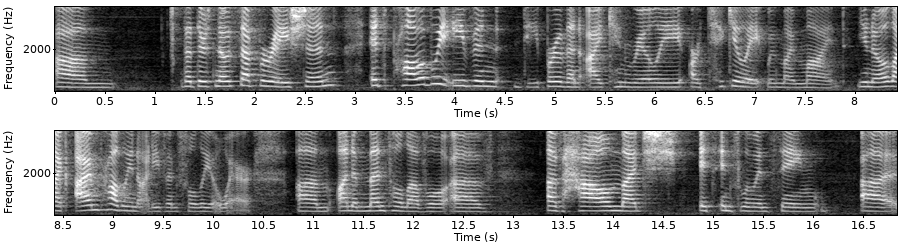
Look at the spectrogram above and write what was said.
um, that there's no separation. It's probably even deeper than I can really articulate with my mind. You know, like I'm probably not even fully aware um, on a mental level of of how much it's influencing uh,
